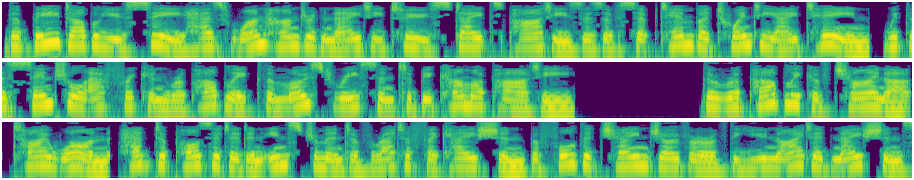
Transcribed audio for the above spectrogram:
The BWC has 182 states parties as of September 2018, with the Central African Republic the most recent to become a party. The Republic of China Taiwan had deposited an instrument of ratification before the changeover of the United Nations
